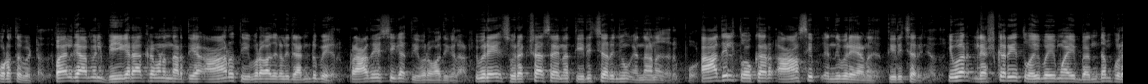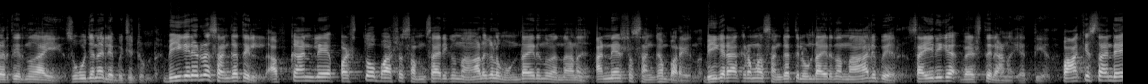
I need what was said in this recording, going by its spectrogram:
പുറത്തുവിട്ടത്. പഹൽഗാമിൽ ഭീകരാക്രമണം നടത്തിയ ആറ് തീവ്രവാദികളിൽ രണ്ടുപേർ പ്രാദേശിക തീവ്രവാദികളാണ്. ഇവരെ സുരക്ഷാ സേന തിരിച്ചറിഞ്ഞു എന്നാണ് റിപ്പോർട്ട്. ആദിൽ തോക്കർ ആസിഫ് എന്നിവരെയാണ് തിരിച്ചറിഞ്ഞത്. ഇവർ ലഷ്കർ ഇ തോയ്ബയുമായി ബന്ധം പുലർത്തിയിരുന്നതായി സൂചന ലഭിച്ചിട്ടുണ്ട്. ഭീകരരുടെ സംഘത്തിൽ അഫ്ഗാനിലെ പഷ്തോ ഭാഷ സംസാരിക്കുന്ന ആളുകളും ഉണ്ടായിരുന്നു എന്നാണ് അന്വേഷണ സംഘം പറയുന്നത്. ഭീകരാക്രമണ സംഘത്തിലുണ്ടായിരുന്ന നാല് പേർ സൈനിക വേഷത്തിലാണ് എത്തിയത്. പാകിസ്ഥാന്റെ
